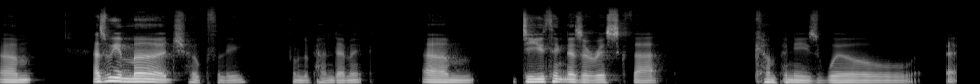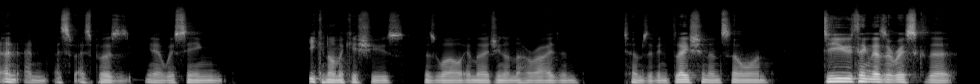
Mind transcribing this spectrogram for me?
yeah. Um, as we emerge, hopefully, from the pandemic, um, do you think there's a risk that companies will, and and I, I suppose you know we're seeing economic issues as well emerging on the horizon in terms of inflation and so on. Do you think there's a risk that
